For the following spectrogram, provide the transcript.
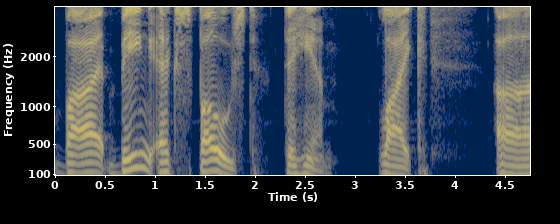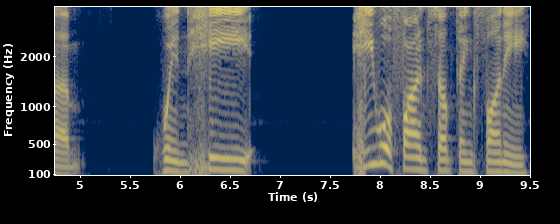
by being exposed to him. Like um, when he he will find something funny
